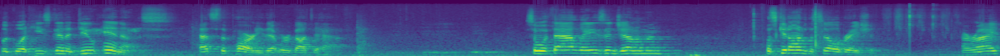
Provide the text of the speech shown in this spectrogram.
Look what He's going to do in us. That's the party that we're about to have. So, with that, ladies and gentlemen, let's get on to the celebration. All right?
